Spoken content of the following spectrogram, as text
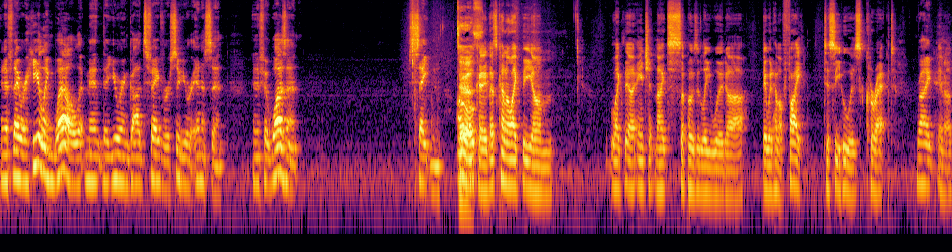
and if they were healing well it meant that you were in god's favor so you were innocent and if it wasn't satan Oh, okay. That's kind of like the um, like the ancient knights supposedly would uh, they would have a fight to see who was correct right in a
